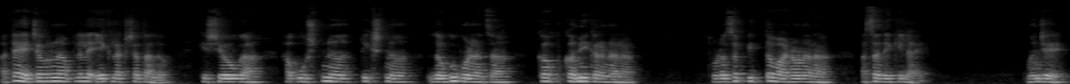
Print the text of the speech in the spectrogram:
आता याच्यावरून आपल्याला एक लक्षात आलं की शेवगा हा उष्ण तीक्ष्ण लघु गुणाचा कप कमी करणारा थोडंसं पित्त वाढवणारा असा देखील आहे. म्हणजे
